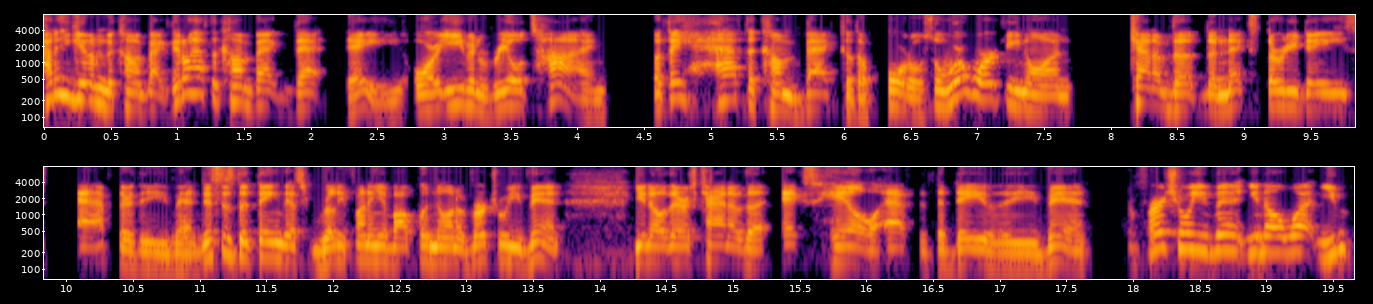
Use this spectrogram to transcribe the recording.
how do you get them to come back? They don't have to come back that day or even real time, but they have to come back to the portal. So we're working on kind of the, the next 30 days after the event. This is the thing that's really funny about putting on a virtual event. You know, there's kind of the exhale after the day of the event. The virtual event, you know what? You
